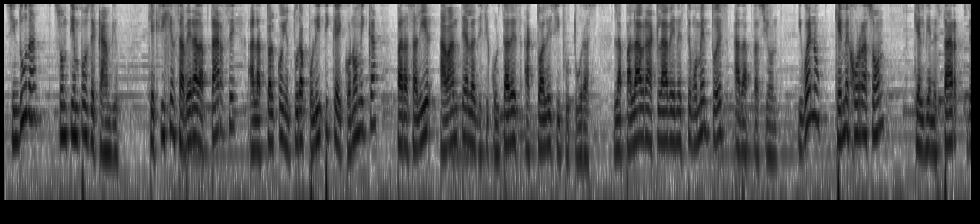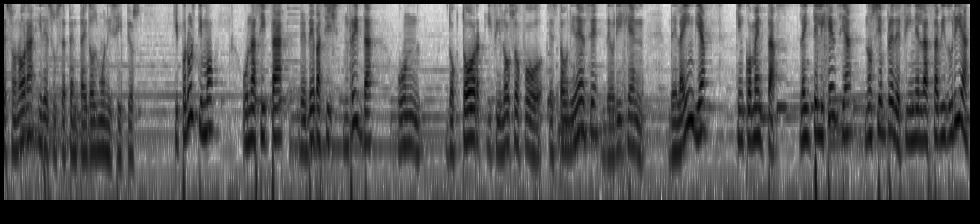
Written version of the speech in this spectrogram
Sin duda, son tiempos de cambio, que exigen saber adaptarse a la actual coyuntura política y económica para salir avante a las dificultades actuales y futuras. La palabra clave en este momento es adaptación. Y bueno, qué mejor razón que el bienestar de Sonora y de sus 72 municipios. Y por último, una cita de Devasish Ridda, un doctor y filósofo estadounidense de origen de la India, quien comenta, la inteligencia no siempre define la sabiduría,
